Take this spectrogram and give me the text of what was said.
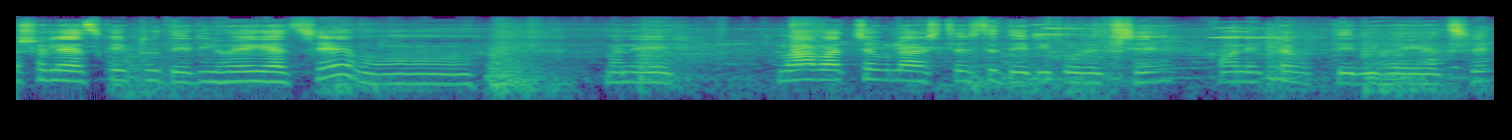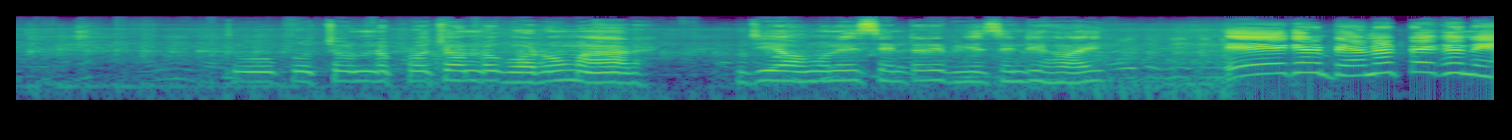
আসলে আজকে একটু দেরি হয়ে গেছে। মানে মা বাচ্চাগুলো আস্তে আস্তে দেরি করেছে। অনেকটা দেরি হয়ে গেছে। তো প্রচণ্ড প্রচণ্ড গরম। আর যে অঙ্গনের সেন্টারে ভিএসএনডি হয় এখানে ব্যানারটা এখানে।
